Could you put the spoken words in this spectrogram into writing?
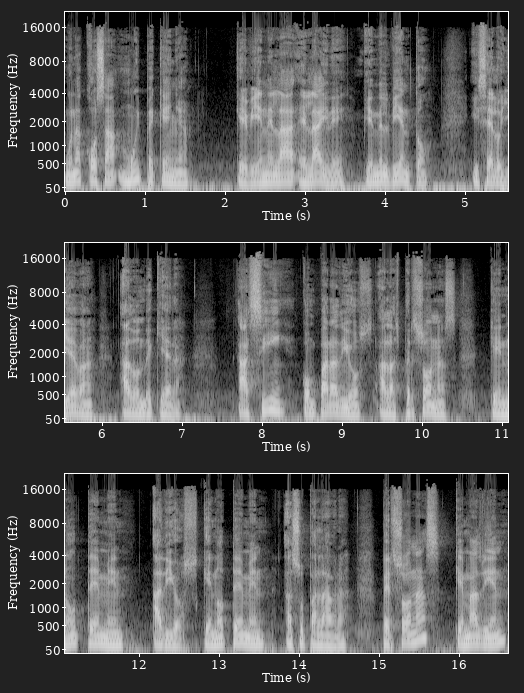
una cosa muy pequeña, que viene la, el aire, viene el viento y se lo lleva a donde quiera. Así compara Dios a las personas que no temen a Dios, que no temen a su palabra. Personas que más bien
